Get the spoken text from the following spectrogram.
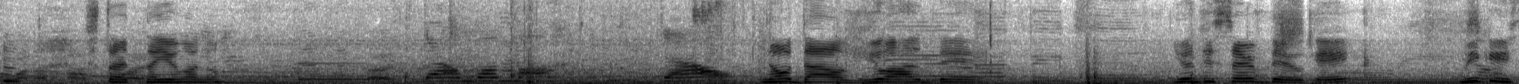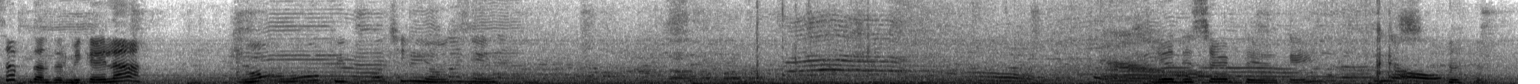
Start na yung ano. Down, Mama. Down. No down, you are there. You deserve there, okay? Mickey, stop dan Michaela. No, oh, people watching you. Sige. You deserve there, okay? No.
